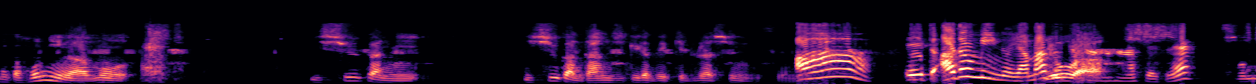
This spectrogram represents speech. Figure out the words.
なんか本人はもう、一週間に、一週間断食ができるらしいんですよね。ああ、えっ、と、アドミンの山口さんの話ですね。その、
